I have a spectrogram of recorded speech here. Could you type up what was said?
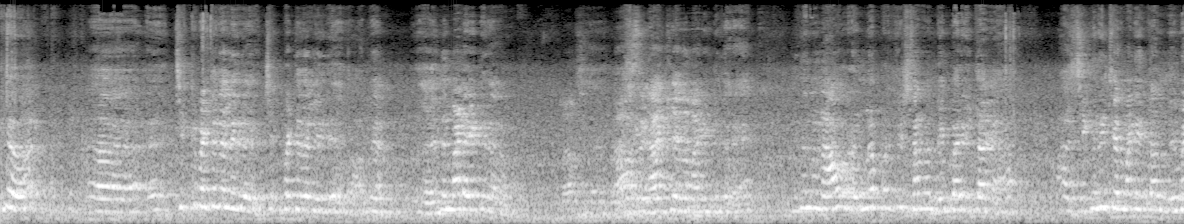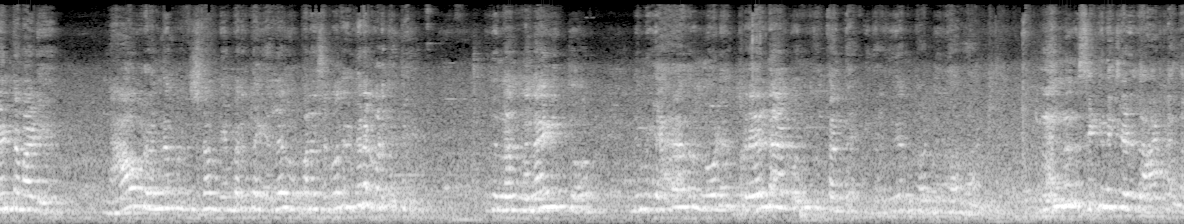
ಇದು ಚಿಕ್ಕ ಬೆಟ್ಟದಲ್ಲಿದೆ ಚಿಕ್ಕ ಬೆಟ್ಟದಲ್ಲಿದೆ ಇದನ್ನ ಮಾಡಿ ಇಟ್ಟಿದ್ದಾರೆ ಹಾಕಿ ಎಲ್ಲ ಮಾಡಿ ಇಟ್ಟಿದ್ದಾರೆ. ಇದನ್ನು ನಾವು ರಂಗ ಪ್ರತಿಷ್ಠಾನ ಮೆಂಬರ್ ಇದ್ದಾಗ, ಆ ಸಿಗ್ನೇಚರ್ ಮಾಡಿ ತಾನು ಮೂಮೆಂಟ್ ಮಾಡಿ, ನಾವು ರಂಗ ಪ್ರತಿಷ್ಠಾನ ಮೆಂಬರ್ ಇದ್ದಾಗ ಎಲ್ಲೆಲ್ಲ ಉಪನ್ಯಾಸ ಇದನ್ನೇ ಕೊಡ್ತಿದ್ವಿ. ಇದು ನನ್ನ ಮನೆಯಾಗಿತ್ತು ನಿಮ್ಗೆ ಯಾರಾದರೂ ನೋಡಿ ಪ್ರೇರಣೆ ಆಗ್ಬೋದು ತಂದೆ ಅದೇನು ನನ್ನ ಸಿಗ್ನೇಚರ್ ಹಾಕಲ್ಲ.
